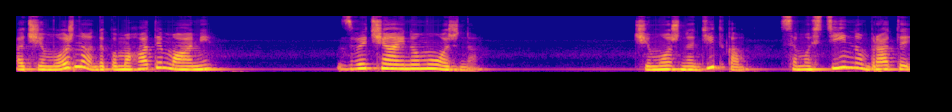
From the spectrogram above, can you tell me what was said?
А чи можна допомагати мамі? Звичайно, можна. Чи можна діткам самостійно брати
